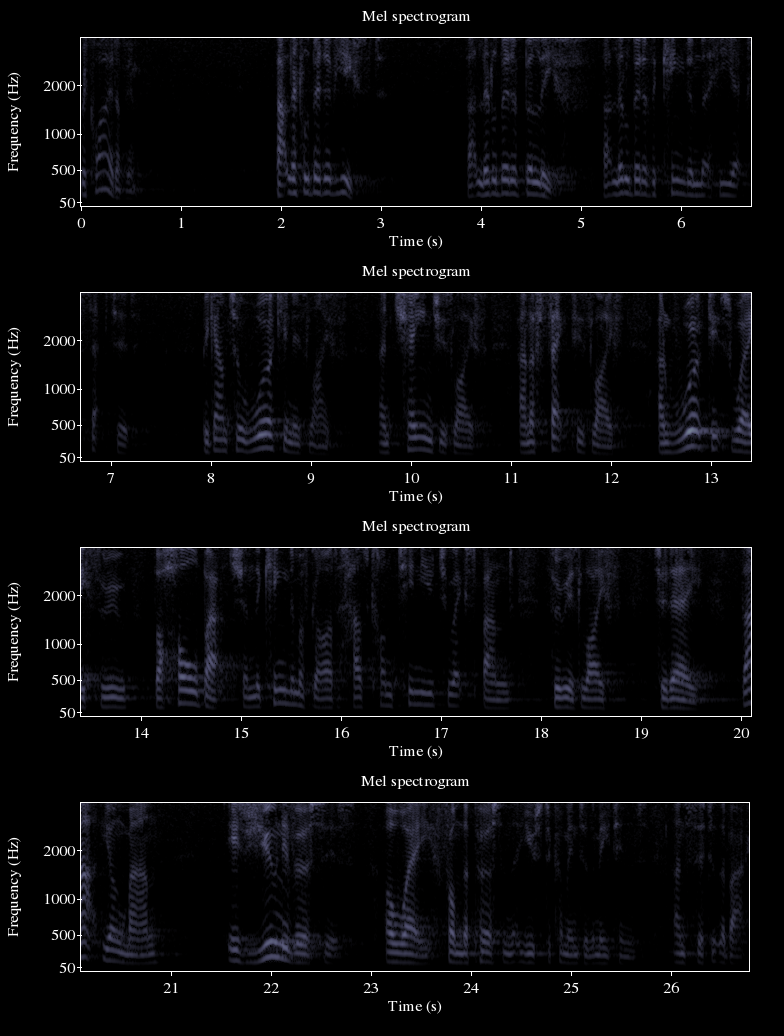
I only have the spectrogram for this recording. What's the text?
required of him. That little bit of yeast, that little bit of belief, that little bit of the kingdom that he accepted began to work in his life and change his life and affect his life and worked its way through the whole batch. And the kingdom of God has continued to expand through his life today. That young man is universes away from the person that used to come into the meetings and sit at the back.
